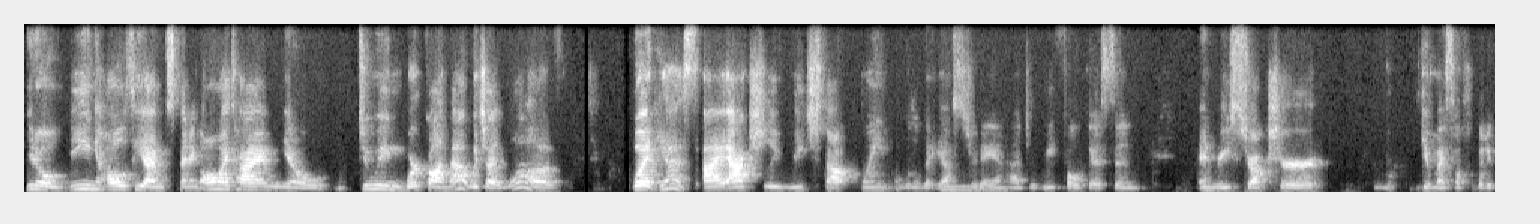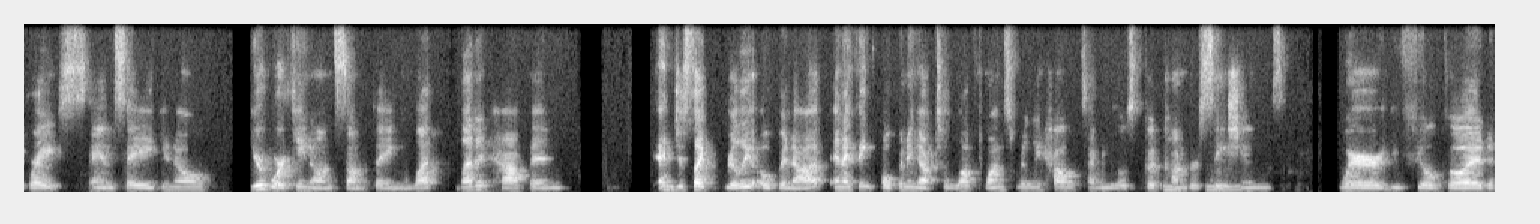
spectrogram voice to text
you know, being healthy, I'm spending all my time, you know, doing work on that, which I love. But yes, I actually reached that point a little bit yesterday and had to refocus and and restructure, give myself a bit of grace and say, you know, you're working on something. Let let it happen. And just like really open up. And I think opening up to loved ones really helps. Having those good Mhm. conversations where you feel good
